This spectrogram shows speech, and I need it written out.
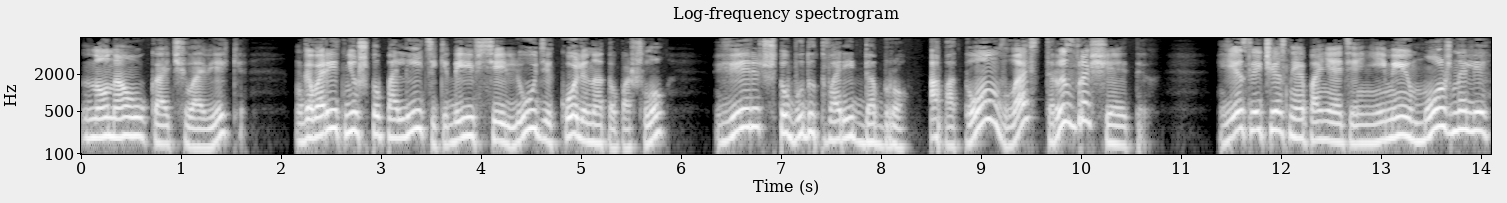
Но наука о человеке говорит мне, что политики, да и все люди, коли на то пошло, верят, что будут творить добро, а потом власть развращает их. Если честно, я понятия не имею, можно ли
